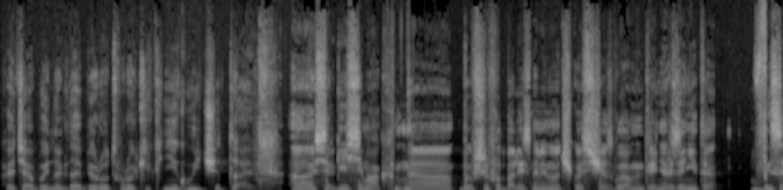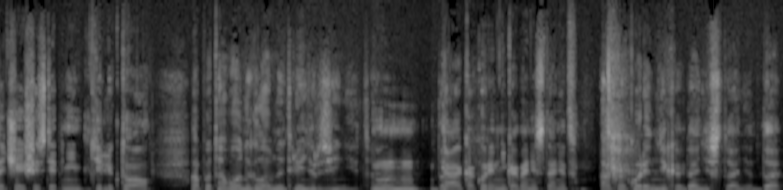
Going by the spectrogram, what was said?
хотя бы иногда берут в руки книгу и читают. А, Сергей Симак, а, бывший футболист, на минуточку, сейчас главный тренер «Зенита», в высочайшей степени интеллектуал. А потому он и главный тренер «Зенита». Угу. Да. А Кокорин никогда не станет. А Кокорин никогда не станет, да.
